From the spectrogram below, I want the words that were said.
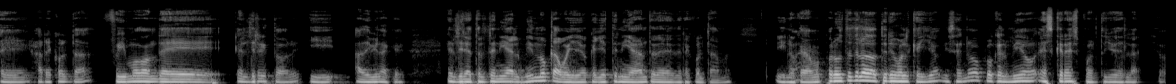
eh, a recortar. Fuimos donde el director y adivina qué, el director tenía el mismo cabello que yo tenía antes de, de recortarme. Y nos quedamos, pero usted lo tiene igual que yo. Dice, no, porque el mío es crespo, el tuyo es la... Yo.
